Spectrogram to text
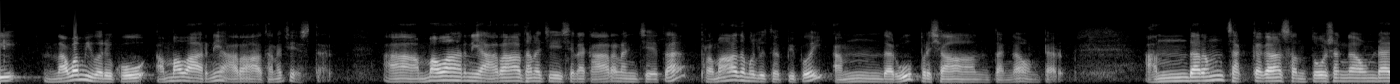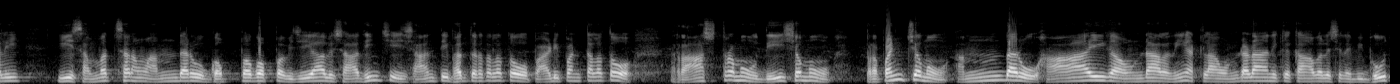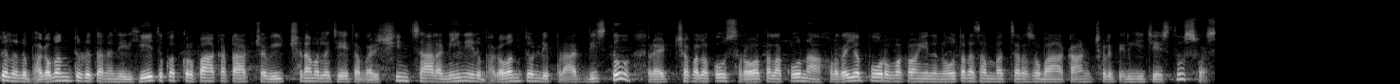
నవమి వరకు అమ్మవారిని ఆరాధన చేస్తారు. ఆ అమ్మవారిని ఆరాధన చేసిన కారణం చేత ప్రమాదములు తప్పిపోయి అందరూ ప్రశాంతంగా ఉంటారు. అందరం చక్కగా సంతోషంగా ఉండాలి. ఈ సంవత్సరం అందరూ గొప్ప గొప్ప విజయాలు సాధించి శాంతి భద్రతలతో పాడి పంటలతో రాష్ట్రము దేశము ప్రపంచము అందరూ హాయిగా ఉండాలని అట్లా ఉండడానికి కావలసిన విభూతులను భగవంతుడు తన నిర్హేతుక కృపాకటాక్ష వీక్షణముల చేత వర్షించాలని నేను భగవంతుణ్ణి ప్రార్థిస్తూ ప్రేక్షకులకు శ్రోతలకు నా హృదయపూర్వకమైన నూతన సంవత్సర శుభాకాంక్షలు తెలియచేస్తూ స్వస్తి.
